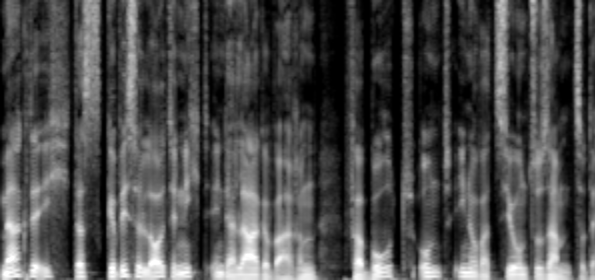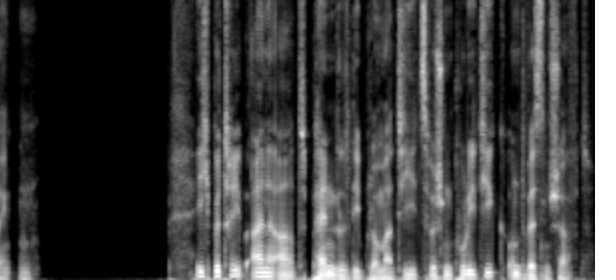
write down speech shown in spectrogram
merkte ich, dass gewisse Leute nicht in der Lage waren, Verbot und Innovation zusammenzudenken. Ich betrieb eine Art Pendeldiplomatie zwischen Politik und Wissenschaft.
